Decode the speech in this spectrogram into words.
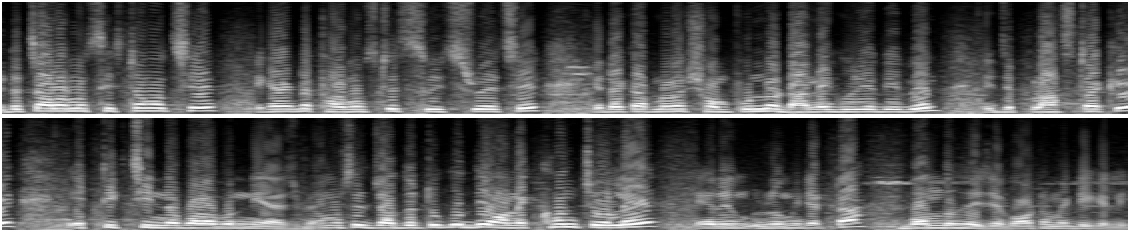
এটা চালানোর সিস্টেম হচ্ছে, এখানে একটা থার্মোস্টেট সুইচ রয়েছে, এটাকে আপনারা সম্পূর্ণ ডানে ঘুরিয়ে দিবেন, এই যে প্লাসটাকে এর টিক চিহ্ন বরাবর নিয়ে আসবেন। থার্মোস্টেট যতটুকু দিয়ে অনেকক্ষণ চলে, এই রুম হিটারটা বন্ধ হয়ে যাবে অটোমেটিক্যালি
